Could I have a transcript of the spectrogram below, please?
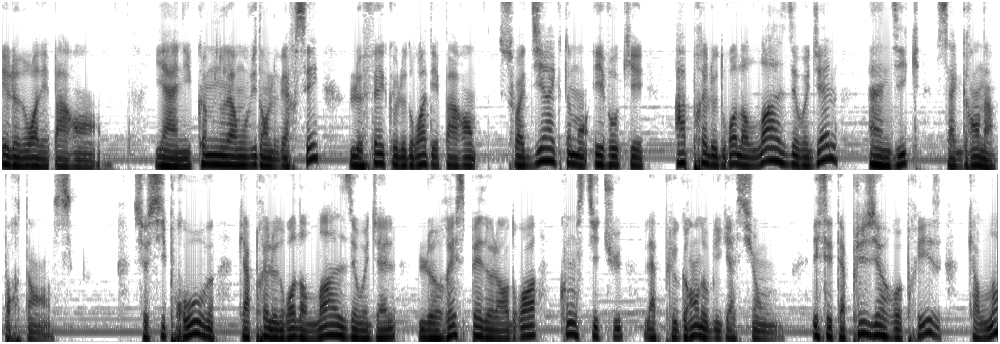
et le droit des parents. Yani, comme nous l'avons vu dans le verset, le fait que le droit des parents soit directement évoqué après le droit d'Allah indique sa grande importance. Ceci prouve qu'après le droit d'Allah, le respect de leurs droits constitue la plus grande obligation. Et c'est à plusieurs reprises qu'Allah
